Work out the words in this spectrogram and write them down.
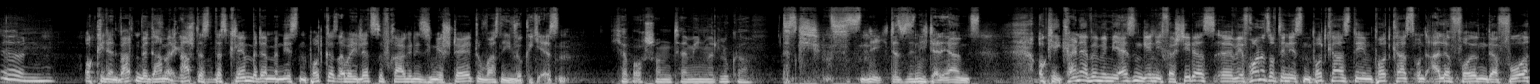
Ja, Okay, dann warten wir damit ab. Das, das klären wir dann beim nächsten Podcast. Aber die letzte Frage, die sich mir stellt, du warst nicht wirklich essen. ich habe auch schon einen Termin mit Luca. Das, das ist nicht, das ist nicht dein Ernst. Okay, keiner will mit mir essen gehen, ich verstehe das. Äh, Wir freuen uns auf den nächsten Podcast. Den Podcast und alle Folgen davor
